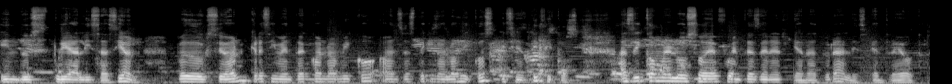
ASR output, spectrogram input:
industrialización, producción, crecimiento económico, avances tecnológicos y científicos, así como el uso de fuentes de energía naturales, entre otros.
